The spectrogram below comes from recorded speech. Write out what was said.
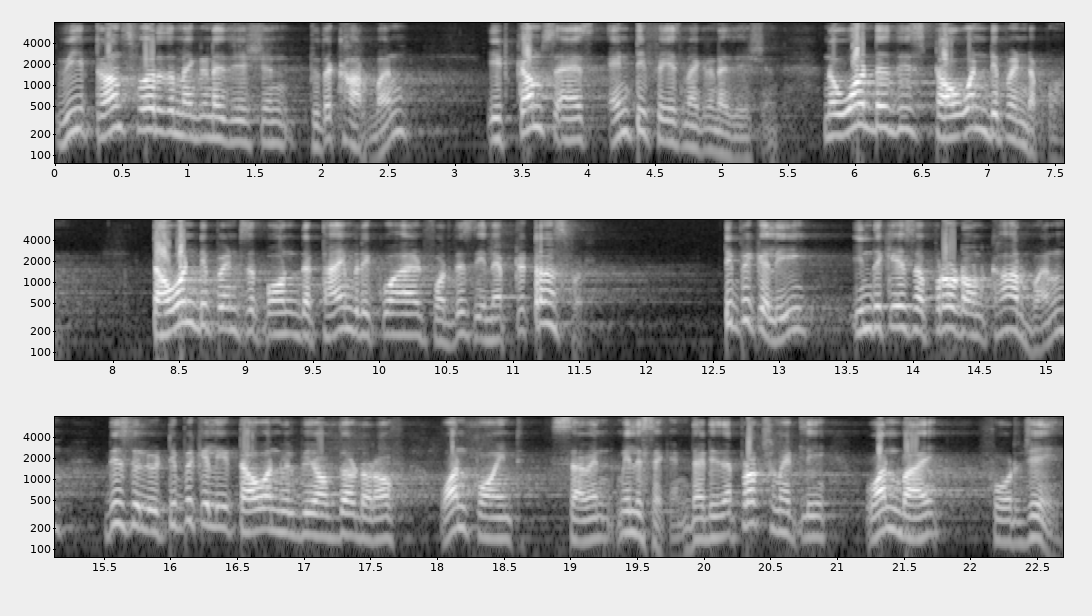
we transfer the magnetization to the carbon it comes as antiphase magnetization. Now what does this tau 1 depend upon? Tau 1 depends upon the time required for this inept transfer. Typically in the case of proton carbon this will be typically tau 1 will be of the order of 1.7 millisecond that is approximately 1 by 4j.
